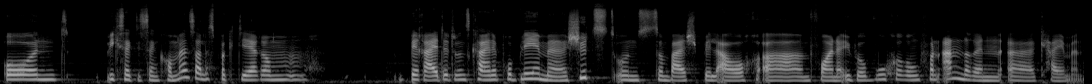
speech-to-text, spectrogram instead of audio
Und wie gesagt, ist ein kommensales Bakterium, bereitet uns keine Probleme, schützt uns zum Beispiel auch ähm, vor einer Überwucherung von anderen äh, Keimen.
